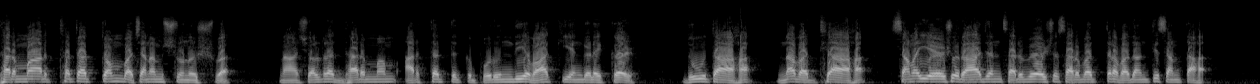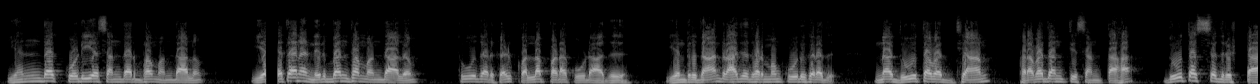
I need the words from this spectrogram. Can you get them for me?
தர்மார்த்த தத்துவம் வச்சனம் ஸ்ருணுஷ்வ நான் சொல்ற தர்மம் அர்த்தத்துக்கு பொருந்திய வாக்கியங்களை கேள் தூதாக ந சமயேஷு ராஜன் சர்வேஷு சர்வத்திர வதந்தி சந்தா எந்த கொடிய சந்தர்ப்பம் வந்தாலும் எத்தனை நிர்பந்தம் வந்தாலும் தூதர்கள் கொல்லப்படக்கூடாது என்றுதான் ராஜதர்மம் கூறுகிறது. ந தூதவத்தியாம் பிரவதந்தி சந்தா தூதஸ்ய திருஷ்டா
